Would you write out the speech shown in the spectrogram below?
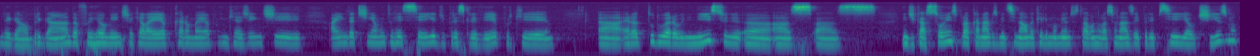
Legal, obrigada. Foi realmente aquela época, era uma época em que a gente ainda tinha muito receio de prescrever, porque ah, era tudo era o início, ah, as, as indicações para a cannabis medicinal naquele momento estavam relacionadas à epilepsia e autismo.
